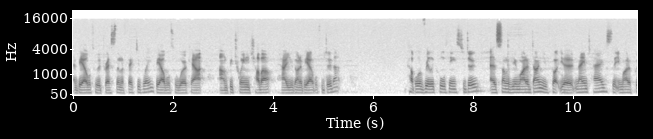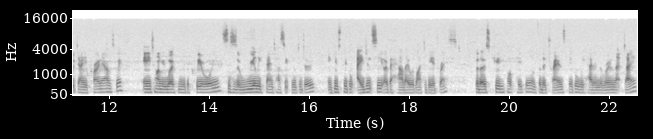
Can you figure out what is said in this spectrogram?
and be able to address them effectively, be able to work out um, between each other how you're going to be able to do that. A couple of really cool things to do. As some of you might have done, you've got your name tags that you might have put down your pronouns with anytime you're working with a queer audience, this is a really fantastic thing to do. It gives people agency over how they would like to be addressed. For those QTPOC people and for the trans people we had in the room that day,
